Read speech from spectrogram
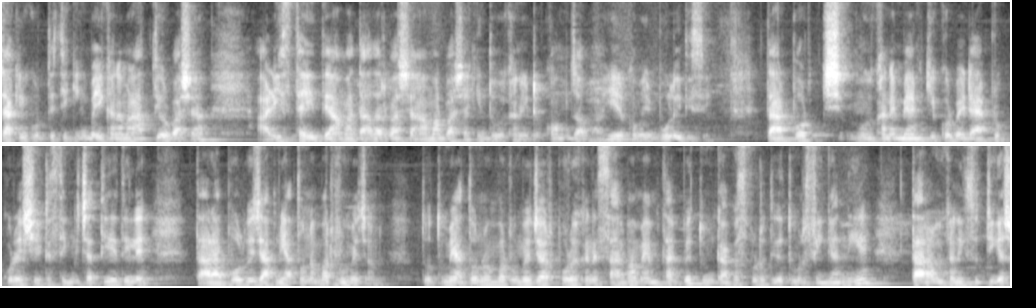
চাকরি করতেছি, কিংবা এখানে আমার আত্মীয়র বাসা, আর স্থায়ীতে আমার দাদার বাসা, আমার বাসা, কিন্তু ওখানে একটু কম যাওয়া হয়, এরকম আমি বলে দিছি। তারপর ওখানে ম্যাম কী করবে, এটা অ্যাপ্রুভ করে সেটা সিগনেচার দিয়ে দিলে, তারা বলবে যে, আপনি এত নাম্বার রুমে যান। তো তুমি এত নম্বর রুমে যাওয়ার পর ওখানে স্যার বা ম্যাম থাকবে, তুমি কাগজপত্র দিলে, তোমার ফিঙ্গার নিয়ে তারা ওইখানে কিছু জিজ্ঞেস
